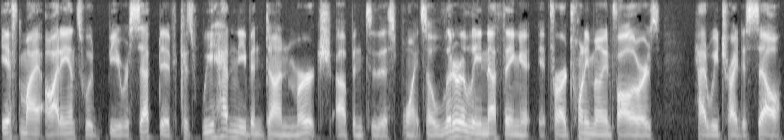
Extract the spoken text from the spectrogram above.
if my audience would be receptive because we hadn't even done merch up until this point. So literally nothing for our 20 million followers had we tried to sell.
